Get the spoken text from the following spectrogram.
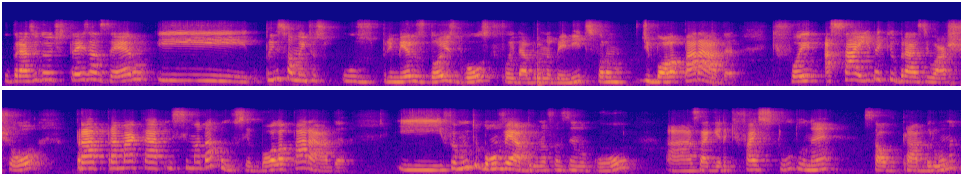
o Brasil ganhou de 3 a 0 e principalmente os, os primeiros dois gols, que foi da Bruna Benítez, foram de bola parada, que foi a saída que o Brasil achou para marcar em cima da Rússia, bola parada. E foi muito bom ver a Bruna fazendo gol, a zagueira que faz tudo, né? Salve para a Bruna.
